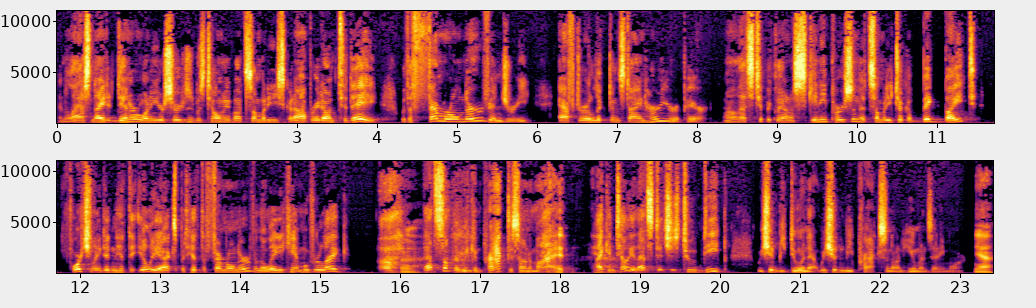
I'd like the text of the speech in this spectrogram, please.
And last night at dinner, one of your surgeons was telling me about somebody he's going to operate on today with a femoral nerve injury after a Lichtenstein hernia repair. Well, that's typically on a skinny person that somebody took a big bite. Fortunately, didn't hit the iliacs, but hit the femoral nerve, and the lady can't move her leg. Ugh, that's something that we can practice on a mind. Right. I can tell you that stitch is too deep. We should be doing that. We shouldn't be practicing on humans anymore. Yeah.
